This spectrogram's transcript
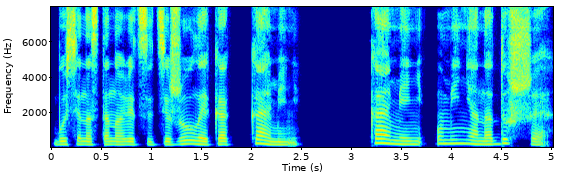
Бусина становится тяжелой, как камень. Камень у меня на душе.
